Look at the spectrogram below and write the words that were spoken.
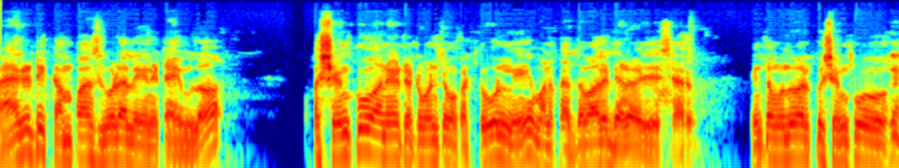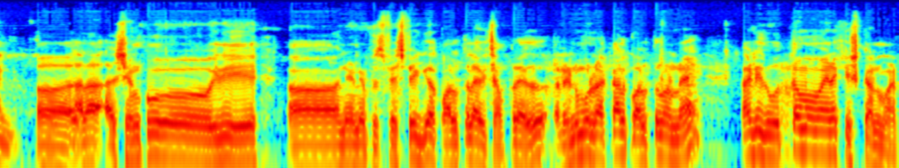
మ్యాగ్నెటిక్ కంపాస్ కూడా లేని టైంలో ఒక శంకు అనేటటువంటి ఒక టూల్ని మన పెద్దవాళ్ళు డెరైవ్ చేశారు. ఇంత ముందు వరకు శంకు అలా శంకు ఇది నేను స్పెసిఫిక్గా కొలతలు అవి చెప్పలేదు. రెండు మూడు రకాల కొలతలు ఉన్నాయి. కానీ ఇది ఉత్తమమైన కిష్క్ అనమాట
